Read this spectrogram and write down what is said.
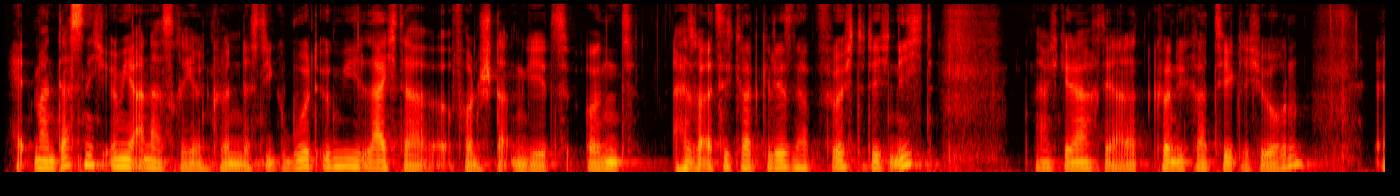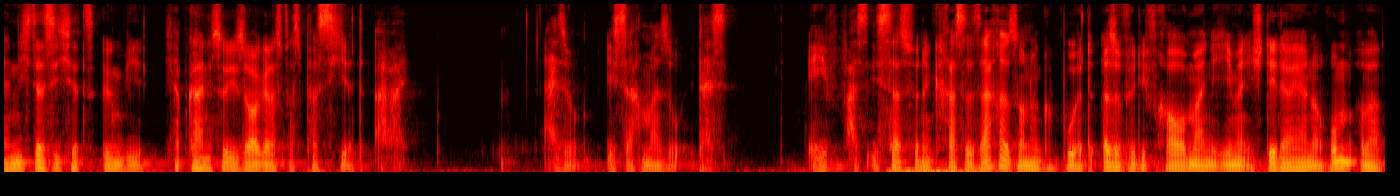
hätte man das nicht irgendwie anders regeln können, dass die Geburt irgendwie leichter vonstatten geht. Und also als ich gerade gelesen habe, fürchte dich nicht, habe ich gedacht, ja, das könnte ich gerade täglich hören. Äh, nicht, dass ich jetzt irgendwie, ich habe gar nicht so die Sorge, dass was passiert, aber also ich sage mal so, das ey, was ist das für eine krasse Sache, so eine Geburt? Also für die Frau meine ich, ich, meine, ich stehe da ja noch rum, aber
